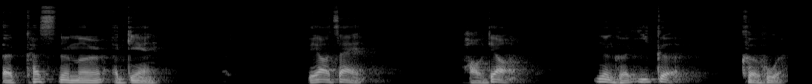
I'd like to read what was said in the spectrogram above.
a Customer Again，不要再跑掉任何一个客户了。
